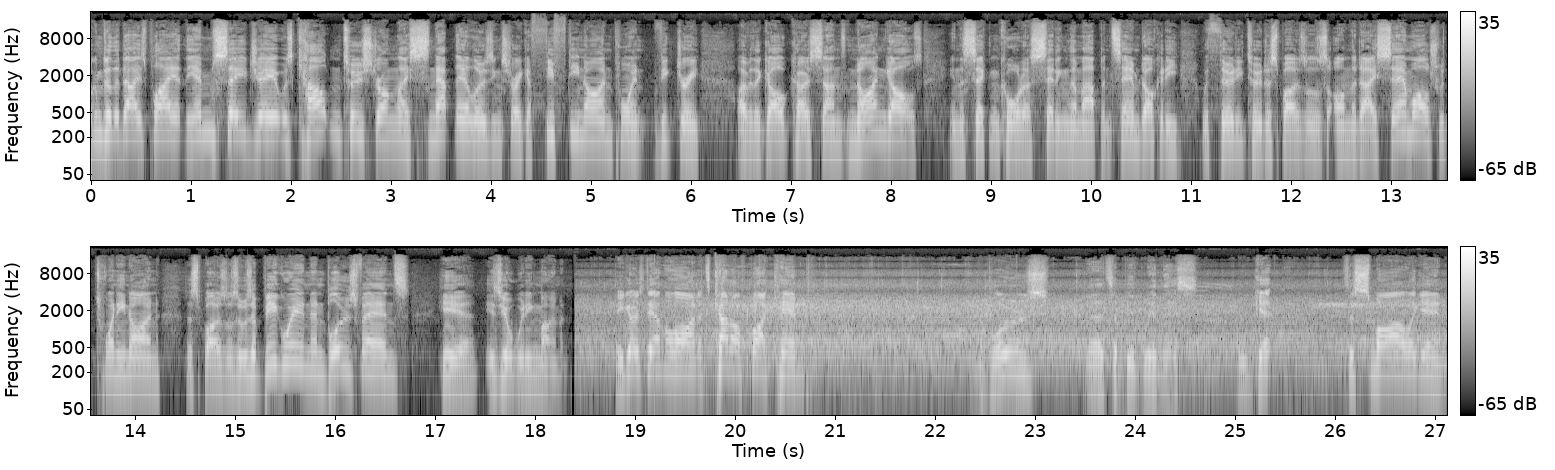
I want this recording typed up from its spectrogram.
Welcome to the day's play at the MCG. It was Carlton too strong. They snapped their losing streak, a 59 point victory over the Gold Coast Suns. Nine goals in the second quarter, setting them up. And Sam Docherty with 32 disposals on the day. Sam Walsh with 29 disposals. It was a big win, and Blues fans, here is your winning moment. He goes down the line. It's cut off by Kemp. And the Blues Yeah, it's a big win, this. will get to smile again.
